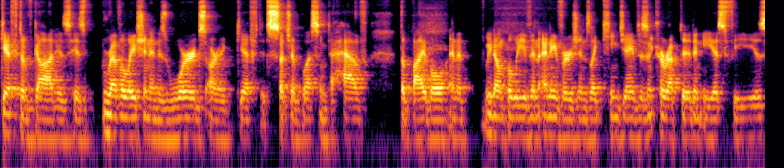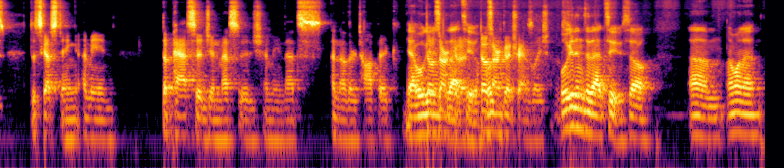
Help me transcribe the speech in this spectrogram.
gift of God. His, his revelation and his words are a gift. It's such a blessing to have the Bible, and it, we don't believe in any versions like King James isn't corrupted and ESV is disgusting. I mean, the passage and message. I mean, that's another topic. Yeah, we'll get Those into that good. too. Those we'll, aren't good translations. We'll get into that too. So, um, I want to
